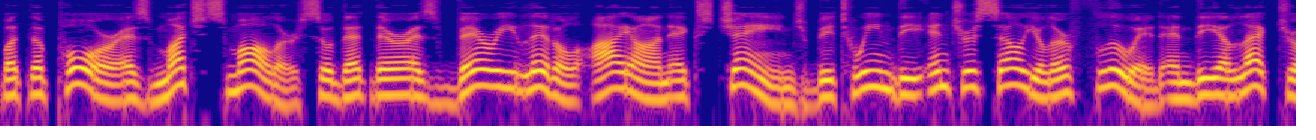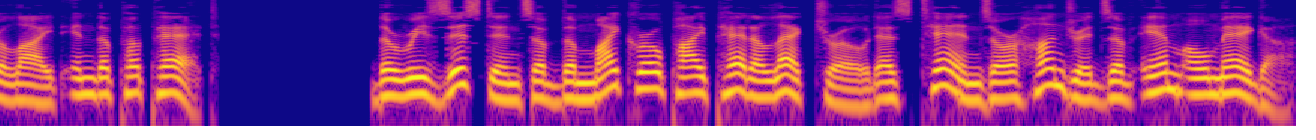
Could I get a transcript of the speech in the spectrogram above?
but the pore is much smaller so that there is very little ion exchange between the intracellular fluid and the electrolyte in the pipette. The resistance of the micropipette electrode is tens or hundreds of m omega,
